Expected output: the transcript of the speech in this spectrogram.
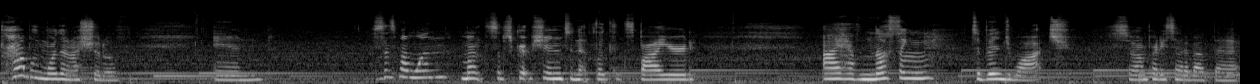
probably more than I should have. And since my one month subscription to Netflix expired, I have nothing to binge watch. So I'm pretty sad about that.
